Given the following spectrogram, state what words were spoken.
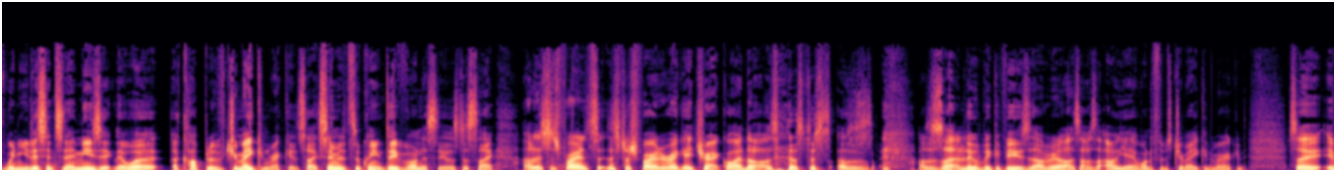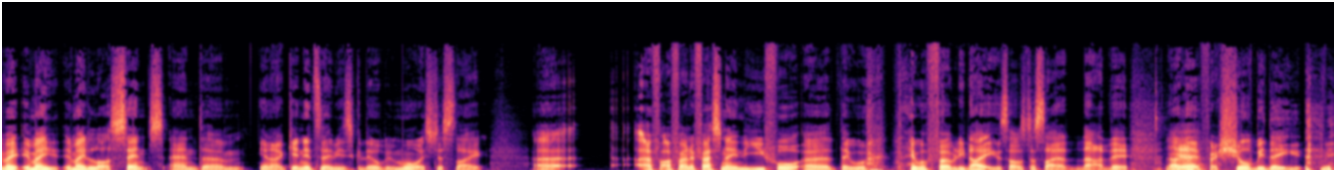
when you listen to their music, there were a couple of Jamaican records, like similar to Queen of Diva. Honestly, it was just like, oh, let's just throw in, let's just throw in a reggae track. Why not? I was just, I was, I was just like a little bit confused. I realized I was like, oh yeah, one of them's Jamaican American. So it made it made it made a lot of sense. And um, you know, getting into their music a little bit more, it's just like. Uh, I, f- I found it fascinating that you thought uh, they were they were firmly nineties. I was just like, nah, they're, nah, Yeah. for sure mid eighties.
